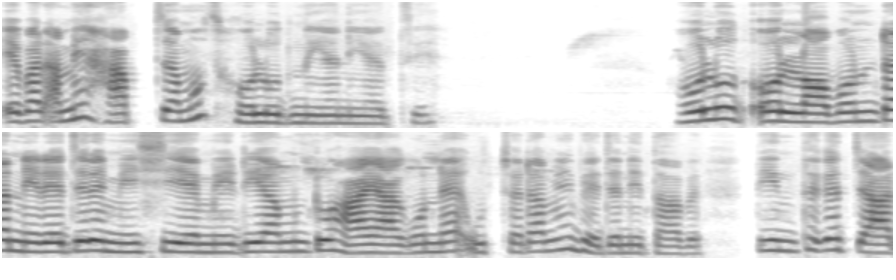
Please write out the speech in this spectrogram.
এবার আমি হাফ চামচ হলুদ নিয়ে নিয়েছি। হলুদ ও লবণটা নেড়ে চেড়ে মিশিয়ে মিডিয়াম টু হাই আগুনে উচ্ছেটা আমি ভেজে নিতে হবে, তিন থেকে চার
